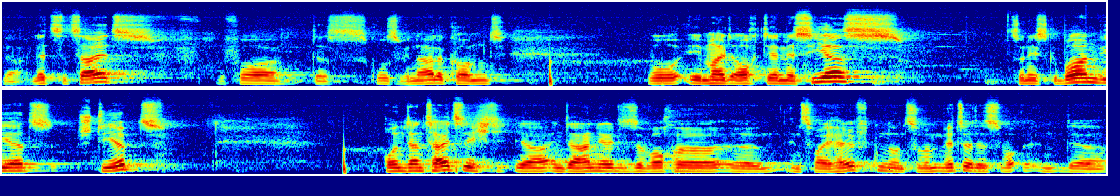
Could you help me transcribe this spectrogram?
ja, letzte Zeit, bevor das große Finale kommt, wo eben halt auch der Messias zunächst geboren wird, stirbt und dann teilt sich ja in Daniel diese Woche äh, in zwei Hälften und zur Mitte des, in der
